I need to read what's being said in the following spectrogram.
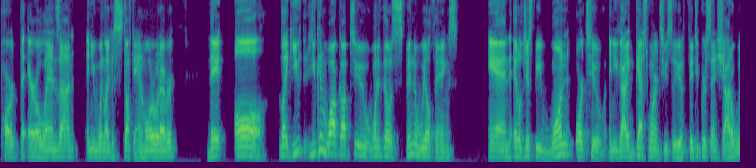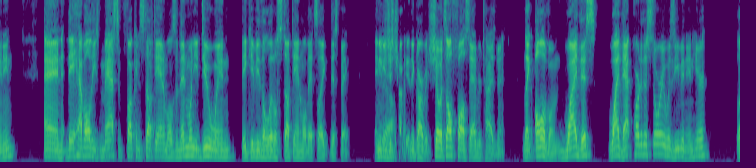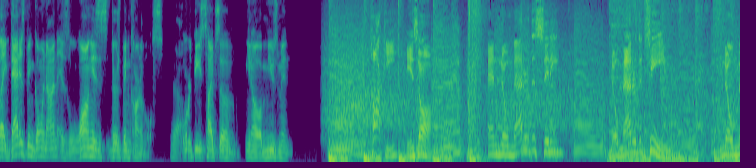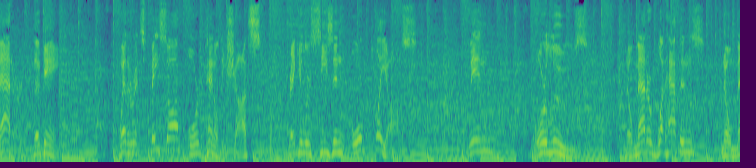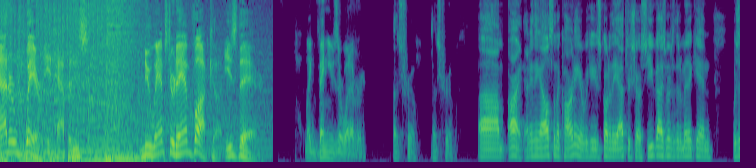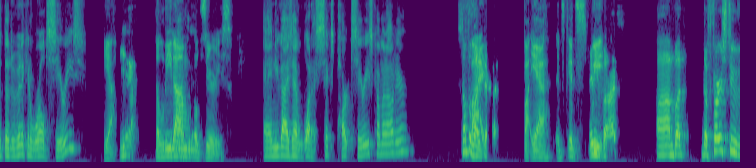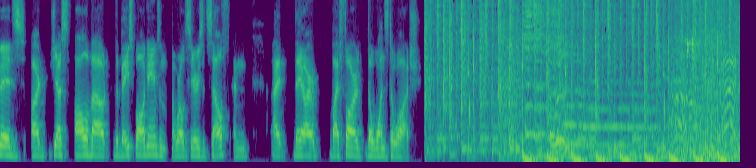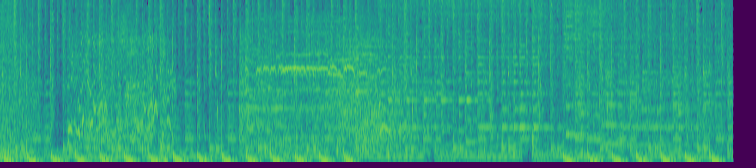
part the arrow lands on and you win like a stuffed animal or whatever they all like you you can walk up to one of those spin the wheel things and it'll just be one or two, and you got to guess one or two. So you have 50% shot of winning. And they have all these massive fucking stuffed animals. And then when you do win, they give you the little stuffed animal that's like this big. And you yeah. just chuck it in the garbage. So it's all false advertisement. Like all of them. Why this, why that part of the story was even in here? Like that has been going on as long as there's been carnivals yeah. or these types of, you know, amusement. Hockey is on. And no matter the city, no matter the team, no matter the game, whether it's face-off or penalty shots, regular season or playoffs, win or lose, no matter what happens, no matter where it happens, New Amsterdam Vodka is there. Like venues or whatever. That's true. That's true. Um, all right. Anything else on the Carney, or we can just go to the after show? So you guys went to the Dominican. Was it the Dominican World Series? Yeah. Yeah. The lead on World Series. And you guys have what a six part series coming out here. Something Five. like that. Fi- yeah, it's it's maybe we, five. Um, but the first two vids are just all about the baseball games and the World Series itself, and I they are by far the ones to watch. Salute.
